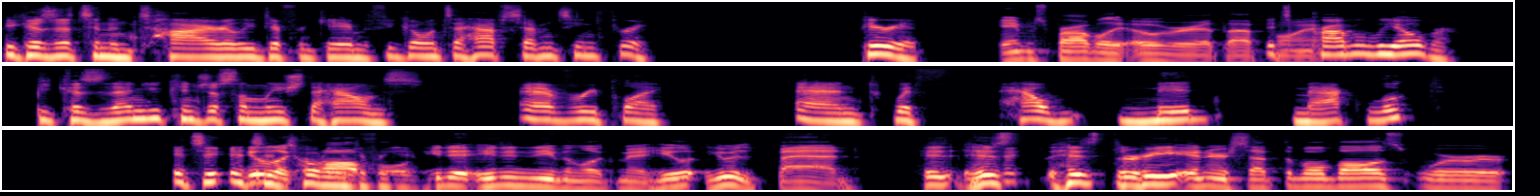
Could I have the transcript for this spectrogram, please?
because it's an entirely different game if you go into half 17 3. Period. Game's probably over at that It's probably over because then you can just unleash the hounds every play. And with how mid Mac looked, it's a, it's a totally awful. different game. He did. He didn't even look mid. He he was bad. His his his three interceptable balls were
